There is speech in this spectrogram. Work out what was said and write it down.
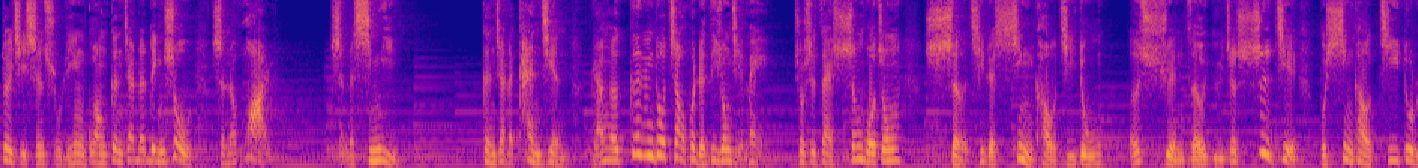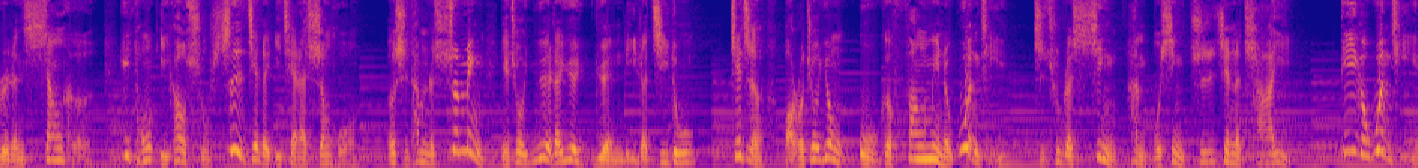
对齐神属灵光，更加的领受神的话语。神的心意更加的看见。然而，哥林多教会的弟兄姐妹，就是在生活中舍弃了信靠基督，而选择与这世界不信靠基督的人相合，一同依靠属世界的一切来生活，而使他们的生命也就越来越远离了基督。接着，保罗就用五个方面的问题，指出了信和不信之间的差异。第一个问题，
